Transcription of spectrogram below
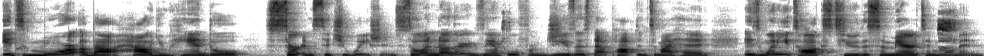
it's more about how you handle certain situations. So, another example from Jesus that popped into my head is when he talks to the Samaritan woman.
